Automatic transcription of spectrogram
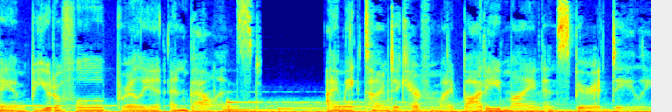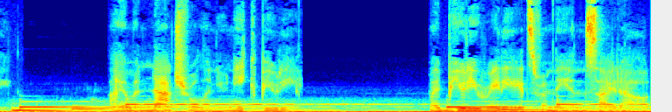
am beautiful, brilliant, and balanced. I make time to care for my body, mind, and spirit daily. I am a natural and unique beauty. My beauty radiates from the inside out.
